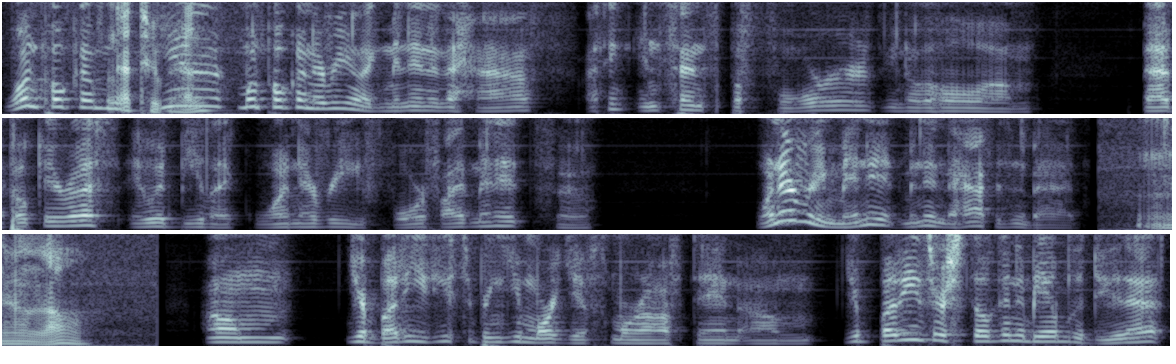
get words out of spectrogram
one Pokemon, not too yeah, bad. one Pokemon every like minute and a half. I think incense before, you know, the whole um bad Pokerus, it would be like one every four or five minutes. So, one every minute, minute and a half isn't bad. Not at all. Um, your buddies used to bring you more gifts more often. Um, your buddies are still going to be able to do that,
